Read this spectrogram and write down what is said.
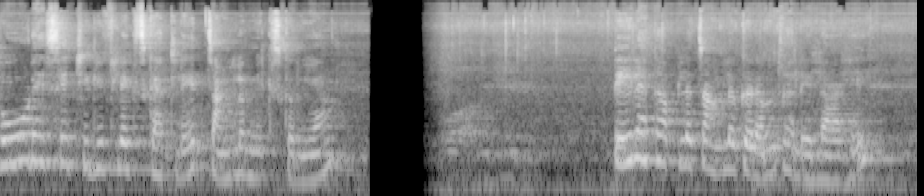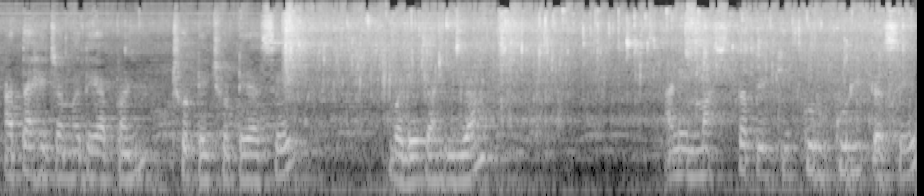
थोडेसे चिली फ्लेक्स घातले चांगलं मिक्स करूया. तेल आता आपलं चांगलं गरम झालेलं आहे. आता ह्याच्यामध्ये आपण छोटे छोटे असे वडे घालूया. आणि मस्तपैकी कुरकुरीत असे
